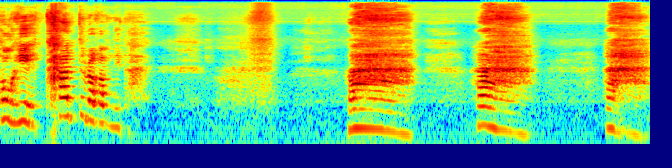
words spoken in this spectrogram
속이 타 들어갑니다. 아, 아, 아.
